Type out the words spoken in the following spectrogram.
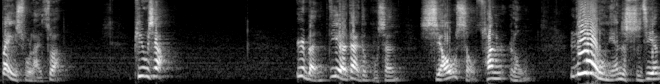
倍数来算。譬如像日本第二代的股神小手川龙，六年的时间，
